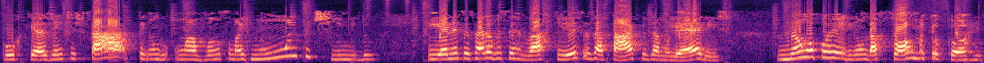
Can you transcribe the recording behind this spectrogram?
porque a gente está tendo um avanço, mas muito tímido e é necessário observar que esses ataques a mulheres não ocorreriam da forma que ocorre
